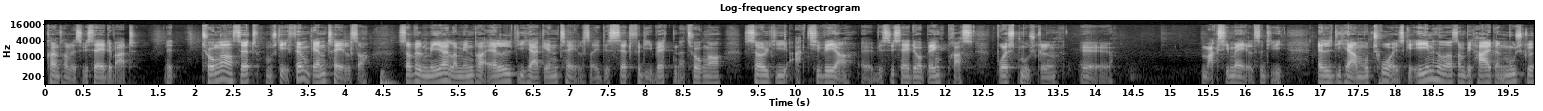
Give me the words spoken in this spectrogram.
Kontra hvis vi sagde, at det var et, et tungere sæt, måske fem gentagelser, så vil mere eller mindre alle de her gentagelser i det sæt, fordi vægten er tungere, så vil de aktivere, øh, hvis vi sagde, det var bænkpres, brystmusklen øh, maksimalt, så de, alle de her motoriske enheder, som vi har i den muskel,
